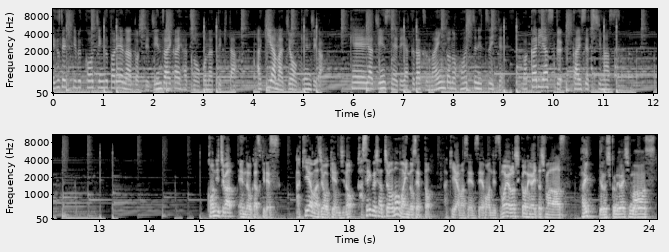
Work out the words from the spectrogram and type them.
エグゼクティブコーチングトレーナーとして人材開発を行ってきた秋山城賢治が経営や人生で役立つマインドの本質について分かりやすく解説しますこんにちは、遠藤和樹です。秋山城賢治の稼ぐ社長のマインドセット。秋山先生、本日もよろしくお願いいたします。はい、よろしくお願いします。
